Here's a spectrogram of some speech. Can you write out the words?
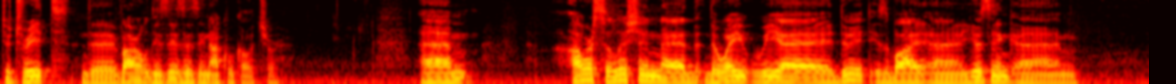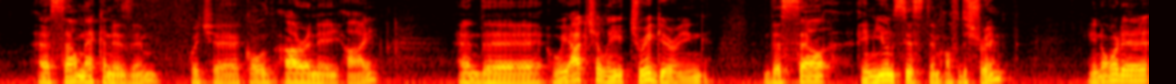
to treat the viral diseases in aquaculture. Um, our solution, uh, the way we do it is by using um, a cell mechanism which uh, called RNAi. And uh, we actually triggering the cell immune system of the shrimp in order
